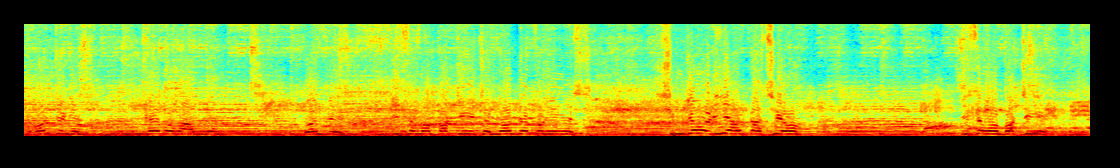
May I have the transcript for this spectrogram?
기본적인 태도가 안 된 건지 이승만 박정희 전두환 대통령의 시- 심정을 이해할 것 같지요? 이승만 박정희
